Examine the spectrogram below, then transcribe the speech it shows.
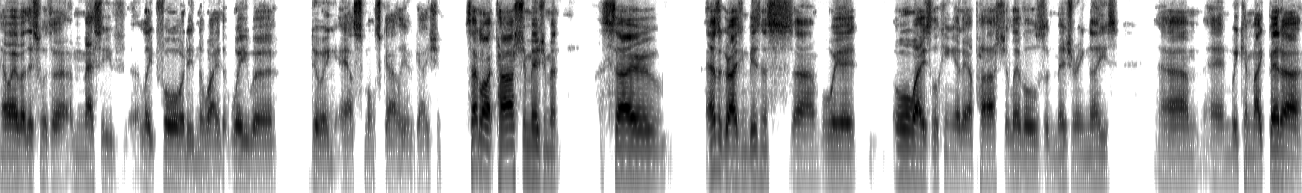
However, this was a, massive uh, leap forward in the way that we were doing our small scale irrigation. Satellite pasture measurement. So as a grazing business, uh, we're always looking at our pasture levels and measuring these. Um, and we can make better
